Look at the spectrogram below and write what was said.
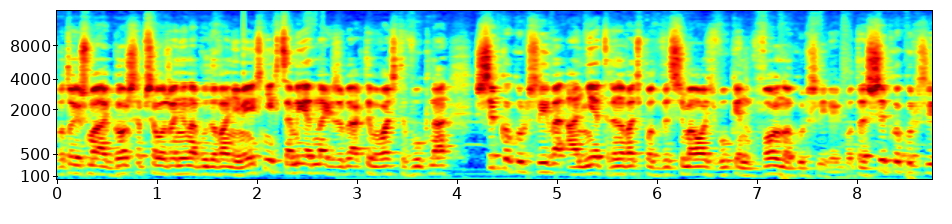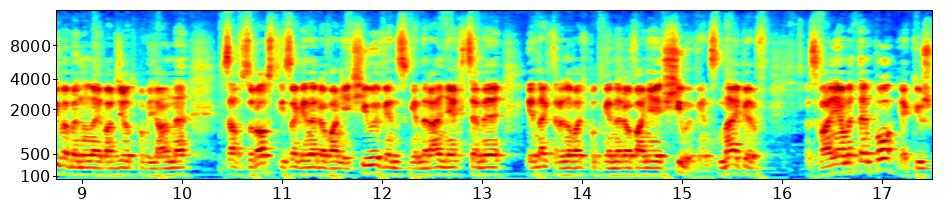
bo to już ma gorsze przełożenie na budowanie mięśni. Chcemy jednak, żeby aktywować te włókna szybko kurczliwe, a nie trenować pod wytrzymałość włókien wolno kurczliwych, bo te szybko kurczliwe będą najbardziej odpowiedzialne za wzrost i za generowanie siły, więc generalnie chcemy jednak trenować pod generowanie siły, więc najpierw Zwalniamy tempo, jak już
